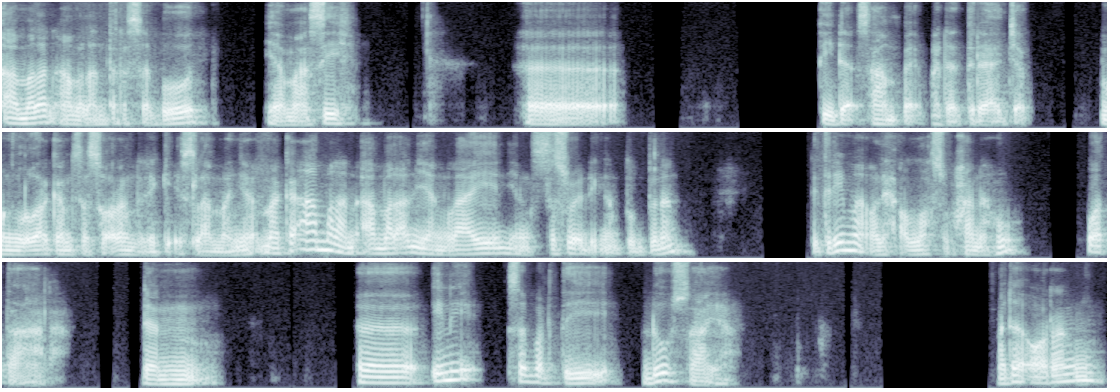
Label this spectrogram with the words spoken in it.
amalan-amalan tersebut ya masih eh, tidak sampai pada derajat mengeluarkan seseorang dari keislamannya, maka amalan-amalan yang lain yang sesuai dengan tuntunan diterima oleh Allah Subhanahu wa taala. Dan eh, ini seperti dosa ya. Ada orang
